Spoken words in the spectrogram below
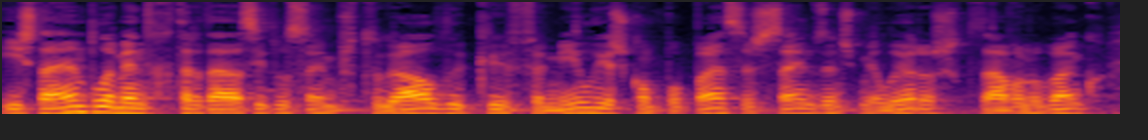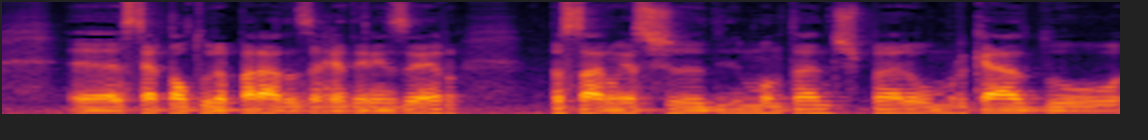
E está amplamente retratada a situação em Portugal de que famílias com poupanças, 100, 200 mil euros, que estavam no banco, eh, a certa altura paradas a renderem zero, passaram esses eh, montantes para o mercado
